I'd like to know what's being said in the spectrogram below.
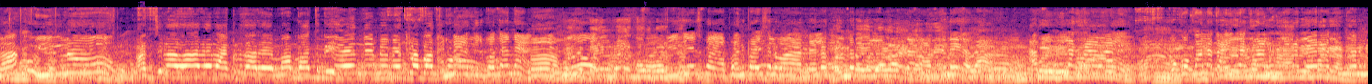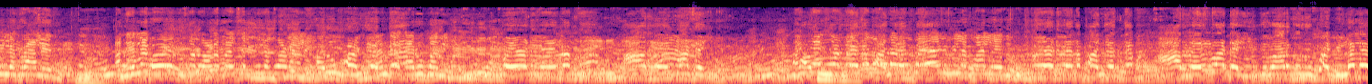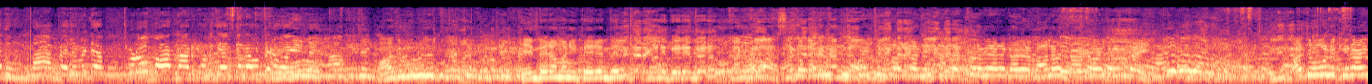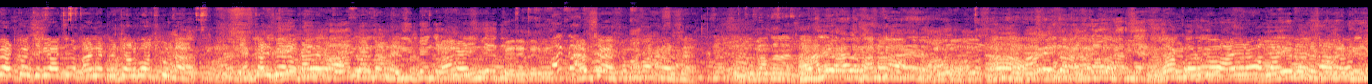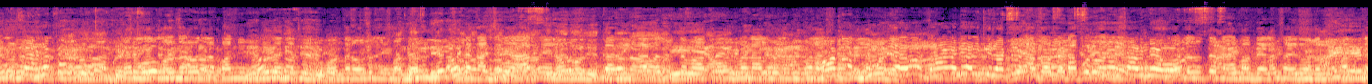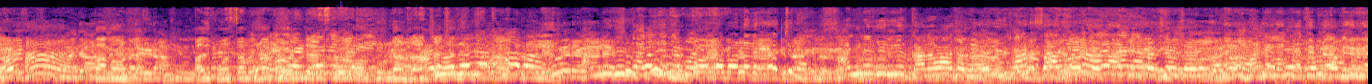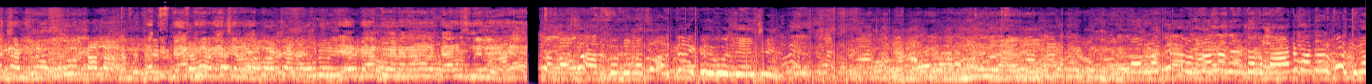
నాకు ఇల్లు వచ్చిన రాలేదు అక్కడ సరే మా బతుకు ఏంది? మేము ఎట్లా బతుకున్నాం? పని పైసలు నెలకు వస్తున్నాయి కదా అవి వీళ్ళకి రావాలి. ఒక్కొక్కరికి ఐదు ఎకరాలు వీళ్ళకి రాలేదు. ఆ నెలకు వాళ్ళ పైసలు వీళ్ళకి అంతే కరువు పని ముప్పై ఏడు వేలకు ఆరు వేలు పడ్డాయి. ముప్పై ఏడు పని చేస్తే ఆరు వేలు పడ్డాయి. ఇది వరకు రూపాయి బిల్ల లేదు మా పెరిమిట ఎప్పుడు బోర్లు ఆడుకుంటూ చేస్తూనే ఉంటాడు ఏం పేరమ్మా నీ పేరేం పేరు? పది ఊళ్ళు కిరాయి పెట్టుకొని తిరిగి వచ్చిన బండి పెట్రోల్ పోసుకుంటా. ఎక్కడికి నా కొడుకు హైదరాబాద్ పని చెప్పారు వంద రోజులు వీళ్ళకి వచ్చిన ఆరు వేలు ఇక్కడ రికార్డులు చూస్తే మాత్రం ఇరవై నాలుగు వేల రూపాయలు మాకు భూమి లేదు, జాగలేదు, లెక్క కట్టమే బతుకుతున్నాం సార్ మేము. అకౌంట్లో చూస్తే నార్మల్ బ్యాలెన్స్ ఐదు వందల రూపాయలు అకౌంట్ అది పోస్ట్ ఆఫీస్ అకౌంట్ దాని ట్రాన్సాక్షన్ లేదు. అన్ని తిరిగి కనవాసం ప్రతి బ్యాంక్ ప్రతి బ్యాంక్ ఏ బ్యాంక్ అయినా కానీ బ్యాలెన్స్ నిల్లే. అనుకుంటున్న చేసి మాట మాట్లాడు కొద్దిగా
